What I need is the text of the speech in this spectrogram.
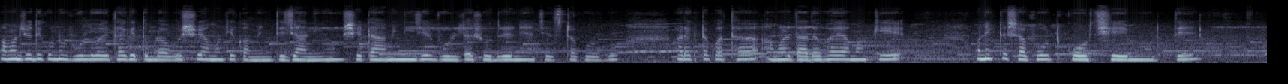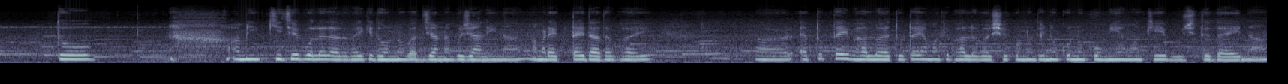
আমার যদি কোনো ভুল হয়ে থাকে, তোমরা অবশ্যই আমাকে কমেন্টে জানিও, সেটা আমি নিজের ভুলটা শুধরে নেওয়ার চেষ্টা করব। আর একটা কথা, আমার দাদাভাই আমাকে অনেকটা সাপোর্ট করছে এই মুহূর্তে। তো আমি কী যে বলে দাদাভাইকে ধন্যবাদ জানাব জানি না। আমার একটাই দাদাভাই। আর এতটাই ভালো, এতটাই আমাকে ভালোবাসে কোনো দিনও কোনো কমি আমাকে বুঝতে দেয় না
